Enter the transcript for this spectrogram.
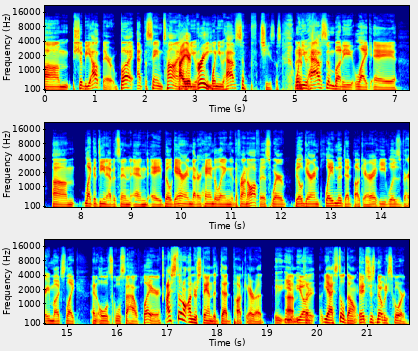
um, should be out there. But at the same time, I when agree. You, when you have some Jesus, when you have somebody like a um, like a Dean Evason and a Bill Guerin that are handling the front office, where Bill Guerin played in the dead puck era. He was very much like an old school style player. I still don't understand the dead puck era. You- um, you know, yeah, I still don't. It's just nobody scored.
